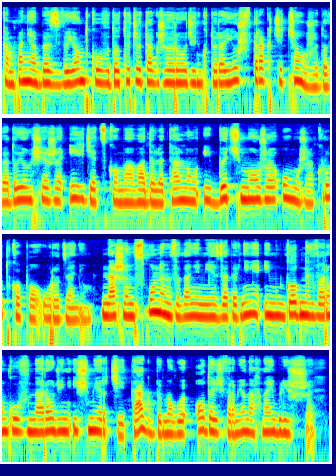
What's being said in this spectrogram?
Kampania bez wyjątków dotyczy także rodzin, które już w trakcie ciąży dowiadują się, że ich dziecko ma wadę letalną i być może umrze krótko po urodzeniu. Naszym wspólnym zadaniem jest zapewnienie im godnych warunków narodzin i śmierci, tak by mogły odejść w ramionach najbliższych.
